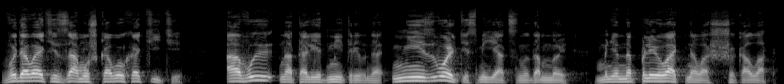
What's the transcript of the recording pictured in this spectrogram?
выдавайте замуж кого хотите. А вы, Наталья Дмитриевна, не извольте смеяться надо мной. Мне наплевать на ваш шоколад.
